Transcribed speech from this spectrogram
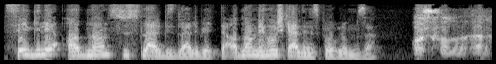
Sevgili Adnan Süsler bizlerle birlikte. Adnan Bey hoş geldiniz programımıza. Hoş bulduk efendim.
